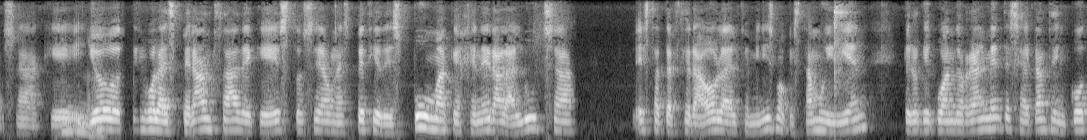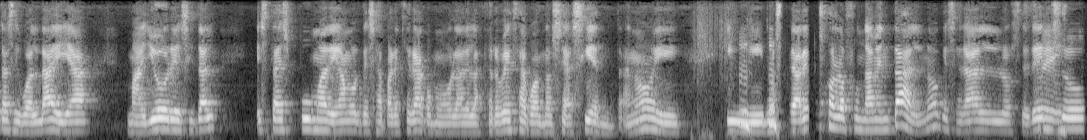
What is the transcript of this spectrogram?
O sea, que yo tengo la esperanza de que esto sea una especie de espuma que genera la lucha, esta tercera ola del feminismo, que está muy bien, pero que cuando realmente se alcancen cotas de igualdad y ya mayores y tal, esta espuma, digamos, desaparecerá como la de la cerveza cuando se asienta, ¿no? Y, nos quedaremos con lo fundamental, ¿no? Que serán los derechos,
